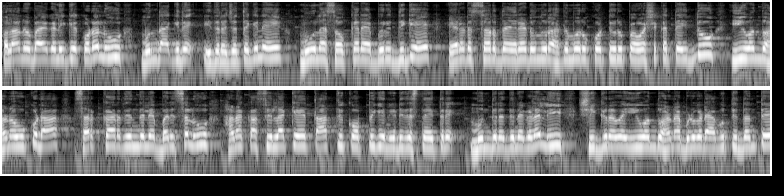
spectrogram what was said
ಫಲಾನುಭವಿಗಳಿಗೆ ಕೊಡಲು ಮುಂದಾಗಿದೆ. ಇದರ ಜೊತೆಗೇನೆ ಮೂಲ ಸೌಕರ್ಯ ಅಭಿವೃದ್ಧಿಗೆ ಎರಡು ಸಾವಿರದ ಎರಡು ನೂರ ಹದಿಮೂರು ಕೋಟಿ ರೂಪಾಯಿ ಅವಶ್ಯಕತೆ ಇದ್ದು, ಈ ಒಂದು ಹಣವು ಕೂಡ ಸರ್ಕಾರದಿಂದಲೇ ಭರಿಸಲು ಹಣಕಾಸು ಇಲಾಖೆ ತಾತ್ವಿಕ ಒಪ್ಪಿಗೆ ನೀಡಿದೆ ಸ್ನೇಹಿತರೆ. ಮುಂದಿನ ದಿನಗಳಲ್ಲಿ ಶೀಘ್ರವೇ ಈ ಒಂದು ಹಣ ಬಿಡುಗಡೆ ಆಗುತ್ತಿದ್ದಂತೆ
